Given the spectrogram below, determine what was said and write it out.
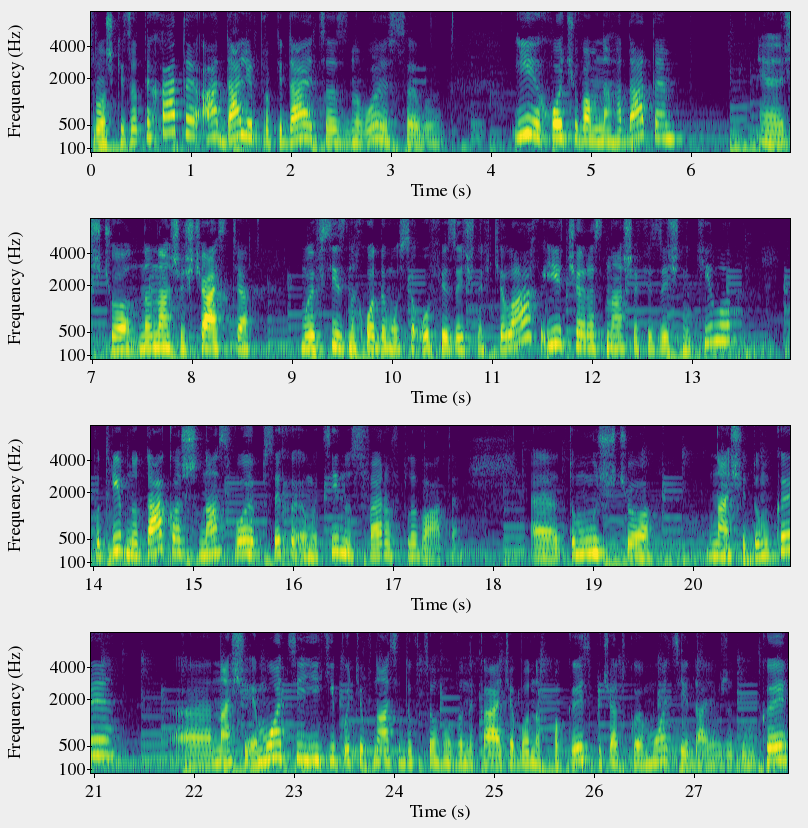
трошки затихати, а далі прокидаються з новою силою. І хочу вам нагадати, е, що на наше щастя. Ми всі знаходимося у фізичних тілах, і через наше фізичне тіло потрібно також на свою психоемоційну сферу впливати. Е, тому що наші думки, е, наші емоції, які потім внаслідок цього виникають, або навпаки, спочатку емоції, далі вже думки,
